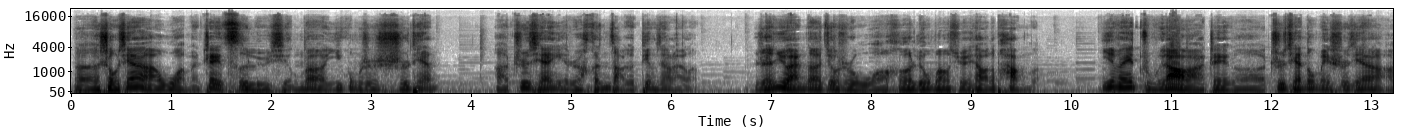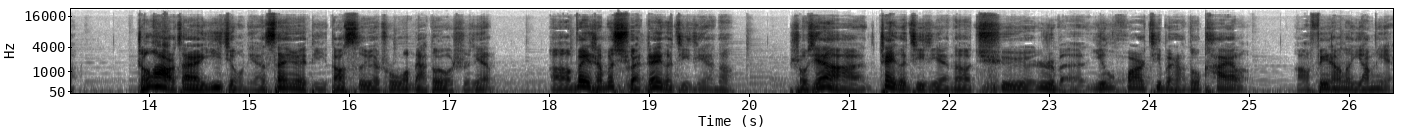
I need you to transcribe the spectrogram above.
呃，首先啊，我们这次旅行呢，一共是十天，啊，之前也是很早就定下来了。人员呢，就是我和流氓学校的胖子，因为主要啊，这个之前都没时间啊，正好在一九年三月底到四月初，我们俩都有时间。呃，为什么选这个季节呢？首先啊，这个季节呢，去日本樱花基本上都开了，啊，非常的养眼。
